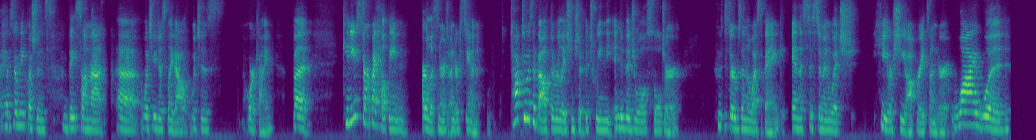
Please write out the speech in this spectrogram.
I have so many questions based on that uh, what you just laid out, which is horrifying, but can you start by helping our listeners understand? Talk to us about the relationship between the individual soldier who serves in the West Bank and the system in which he or she operates under. Why would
